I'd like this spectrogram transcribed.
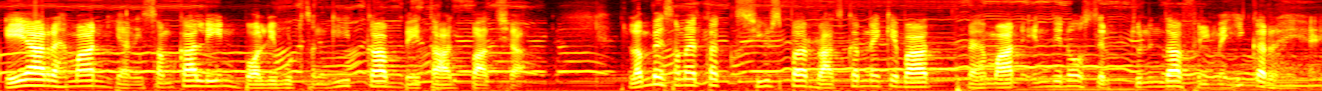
ए आर रहमान यानी समकालीन बॉलीवुड संगीत का बेताज बादशाह। लंबे समय तक शीर्ष पर राज करने के बाद रहमान इन दिनों सिर्फ़ चुनिंदा फ़िल्में ही कर रहे हैं।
